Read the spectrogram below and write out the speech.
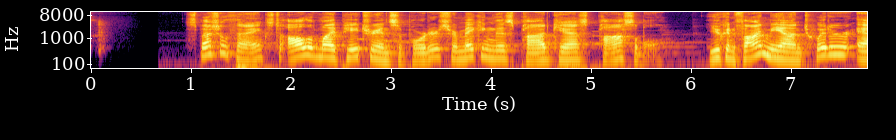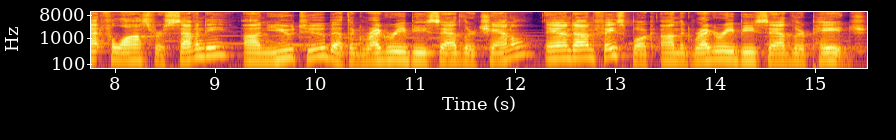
Special thanks to all of my Patreon supporters for making this podcast possible. You can find me on Twitter at Philosopher70, on YouTube at the Gregory B. Sadler channel, and on Facebook on the Gregory B. Sadler page.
